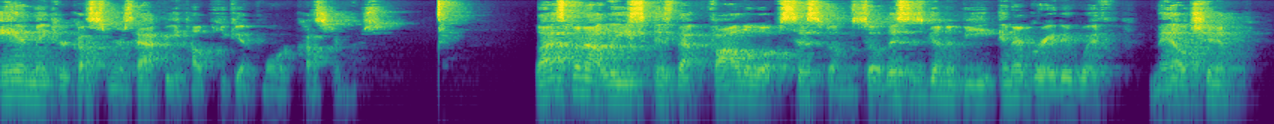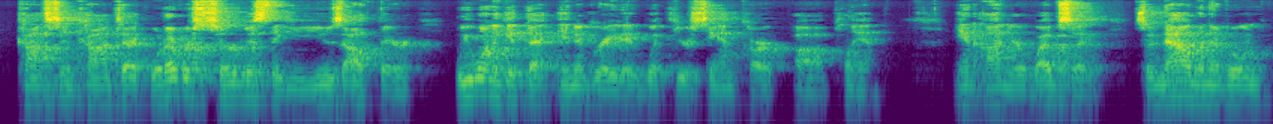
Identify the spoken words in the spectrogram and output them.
and make your customers happy, help you get more customers. Last but not least is that follow-up system. So this is going to be integrated with MailChimp, Constant Contact, whatever service that you use out there. We want to get that integrated with your SamCart uh, plan and on your website. So now when everyone,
